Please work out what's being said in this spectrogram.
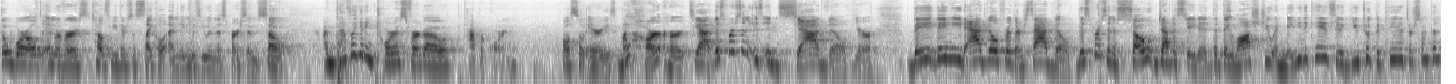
the world in reverse tells me there's a cycle ending with you and this person. So I'm definitely getting Taurus, Virgo, Capricorn. Also Aries. My heart hurts. Yeah, this person is in Sadville here. They they need Advil for their Sadville. This person is so devastated that they lost you and maybe the kids. Like you took the kids or something.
